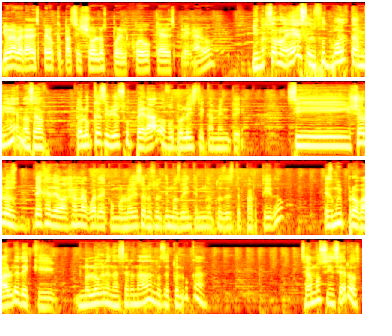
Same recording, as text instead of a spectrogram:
yo la verdad espero que pase Cholos por el juego que ha desplegado. Y no solo eso, el fútbol también. O sea, Toluca se vio superado futbolísticamente. Si Cholos deja de bajar la guardia como lo hizo los últimos 20 minutos de este partido, es muy probable de que no logren hacer nada los de Toluca. Seamos sinceros.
